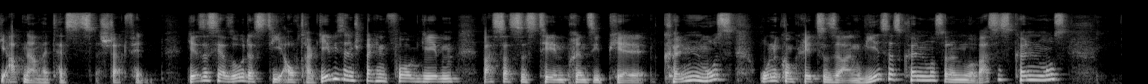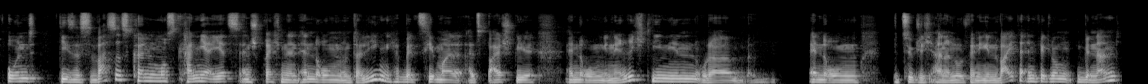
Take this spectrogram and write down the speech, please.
die Abnahmetests stattfinden. Hier ist es ja so, dass die Auftraggeber entsprechend vorgeben, was das System prinzipiell können muss, ohne konkret zu sagen, wie es das können muss, sondern nur, was es können muss. Und dieses, was es können muss, kann ja jetzt entsprechenden Änderungen unterliegen. Ich habe jetzt hier mal als Beispiel Änderungen in den Richtlinien oder Änderungen bezüglich einer notwendigen Weiterentwicklung genannt.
